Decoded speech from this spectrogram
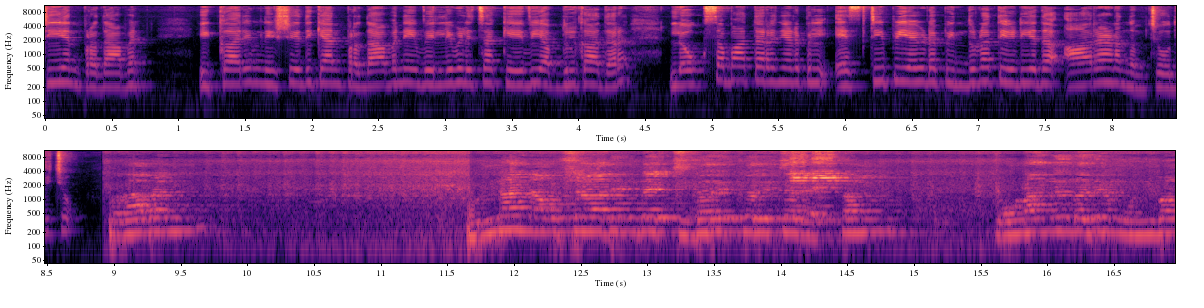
ടി എൻ പ്രതാപൻ. ഇക്കാര്യം നിഷേധിക്കാൻ പ്രതാപനെ വെല്ലുവിളിച്ച കെ വി അബ്ദുൽ ഖാദർ ലോക്സഭാ തെരഞ്ഞെടുപ്പിൽ എസ് ഡി പി ഐയുടെ പിന്തുണ തേടിയത് ആരാണെന്നും ചോദിച്ചു. രക്തം മുൻപ്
